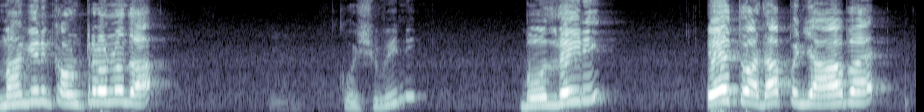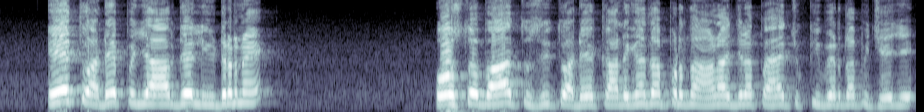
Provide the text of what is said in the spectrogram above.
ਮੰਗ ਇਨਕਾਊਂਟਰ ਉਹਨਾਂ ਦਾ। ਕੁਝ ਵੀ ਨਹੀਂ। ਬੋਲਦੇ ਹੀ ਨਹੀਂ। ਇਹ ਤੁਹਾਡਾ ਪੰਜਾਬ ਹੈ, ਇਹ ਤੁਹਾਡੇ ਪੰਜਾਬ ਦੇ ਲੀਡਰ ਨੇ। ਉਸ ਤੋਂ ਬਾਅਦ ਤੁਸੀਂ ਤੁਹਾਡੇ ਅਕਾਲੀਆਂ ਦਾ ਪ੍ਰਧਾਨ ਆ, ਜਿਹੜਾ ਪੈਸੇ ਚੁੱਕੀ ਫਿਰਦਾ ਪਿੱਛੇ ਜੇ।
